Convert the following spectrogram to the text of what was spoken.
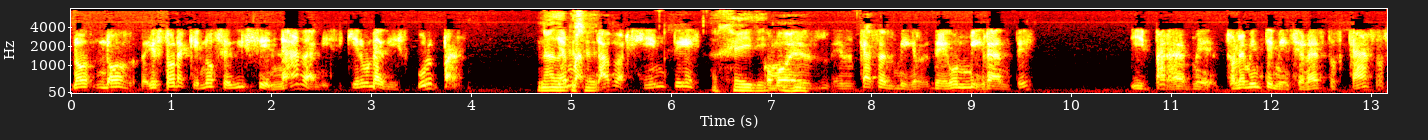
no no es hora que no se dice nada ni siquiera una disculpa. Nada han se- matado a gente a Heidi. como el, el caso de un migrante. Y para me- solamente mencionar estos casos.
